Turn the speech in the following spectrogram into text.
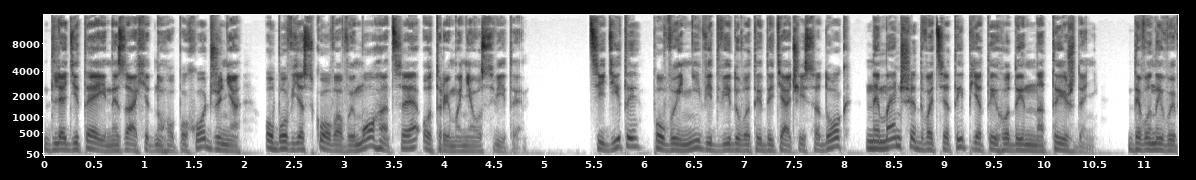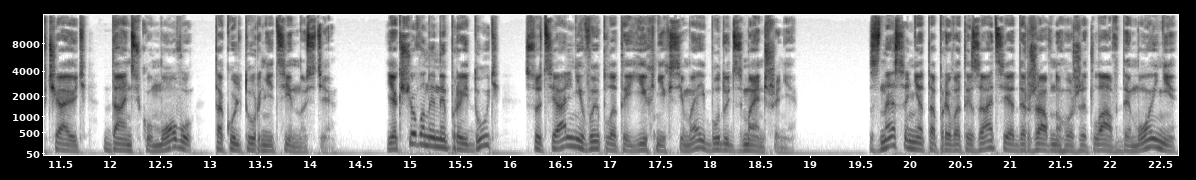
Для дітей незахідного походження обов'язкова вимога це отримання освіти. Ці діти повинні відвідувати дитячий садок не менше 25 годин на тиждень, де вони вивчають данську мову та культурні цінності. Якщо вони не прийдуть, соціальні виплати їхніх сімей будуть зменшені. Знесення та приватизація державного житла в Демойні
